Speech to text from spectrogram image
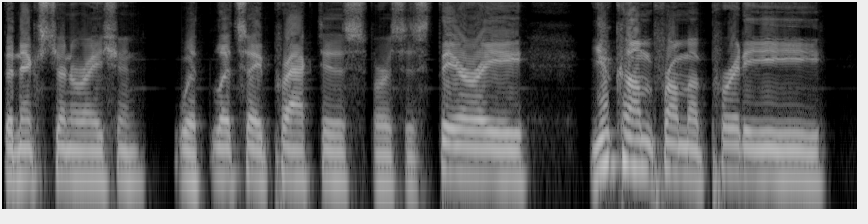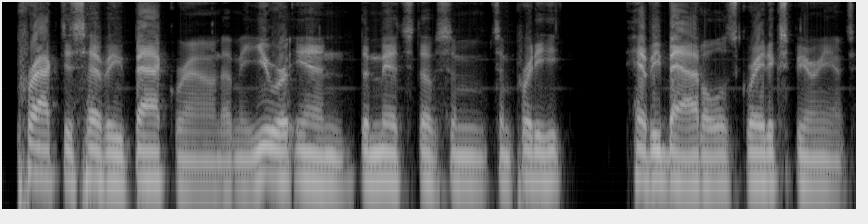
the next generation with, let's say, practice versus theory? You come from a pretty practice-heavy background. I mean, you were in the midst of some some pretty heavy battles, great experience.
